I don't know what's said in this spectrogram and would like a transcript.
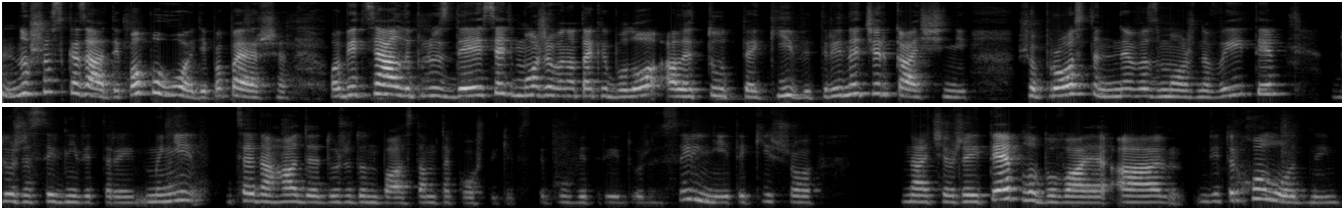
Ну, що сказати, по погоді, по-перше, обіцяли плюс 10, може воно так і було, але тут такі вітри на Черкащині, що просто невозможно вийти. Дуже сильні вітри. Мені це нагадує дуже Донбас. Там також такі в степу вітри дуже сильні, і такі, що наче вже й тепло буває, а вітер холодний.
